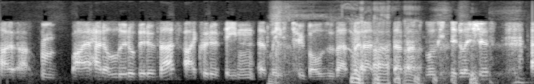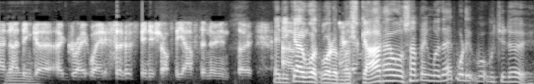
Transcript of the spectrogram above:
I, from I had a little bit of that. I could have eaten at least two bowls of that. So that's, that's absolutely delicious, and I think a, a, great way to sort of finish off the afternoon. So and you um, go what what a Moscato or something with that? What what would you do?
